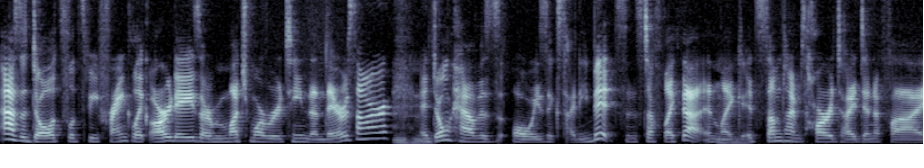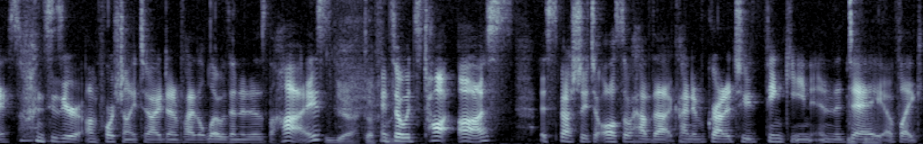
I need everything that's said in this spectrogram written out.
as adults, let's be frank, like our days are much more routine than theirs are Mm-hmm. and don't have as always exciting bits and stuff like that. And like, Mm-hmm. it's sometimes hard to identify, sometimes easier, unfortunately, to identify the low than it is the highs. yeah definitely And so it's taught us, especially to also have that kind of gratitude thinking in the day Mm-hmm. of like,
